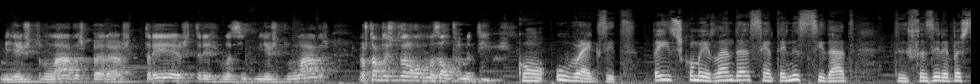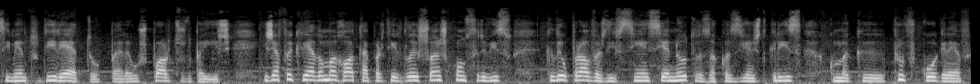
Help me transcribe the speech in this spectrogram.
milhões de toneladas para as 3, 3,5 milhões de toneladas. Nós estamos a estudar algumas alternativas. Com o Brexit, países como a Irlanda sentem necessidade de fazer abastecimento direto para os portos do país e já foi criada uma rota a partir de Leixões com um serviço que deu provas de eficiência noutras ocasiões de crise, como a que provocou a greve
